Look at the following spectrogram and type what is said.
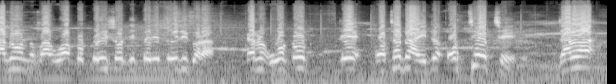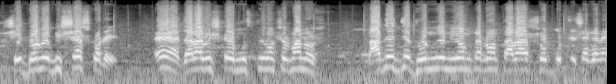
কানুন বা ওয়াক অফ পরিষদ ইত্যাদি তৈরি করা। কারণ ওয়াক অফ যে কথাটা, এটা অর্থে হচ্ছে যারা সেই ধর্মে বিশ্বাস করে। হ্যাঁ যারা বিশেষ মুসলিম অংশের মানুষ, তাদের যে ধর্মীয় নিয়ম কানুন, তারা সম্পত্তি সেখানে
